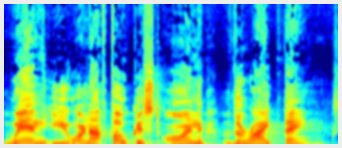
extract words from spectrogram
when you are not focused on the right things.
